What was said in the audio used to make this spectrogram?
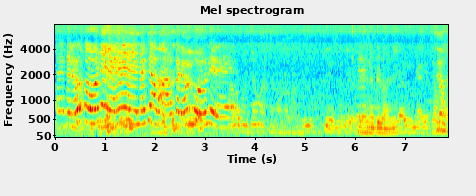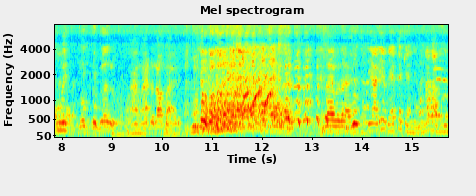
အဲကတော့ကိုနေတယ်လောက်ကြပါကတော့ကိုနေတယ်အားလုံးကိုကျမ်းမာချမ်းသာကြပါစေကျေးဇူးတင်ပါဒီနေ့ပြပါလေဆရာတို့များရဲ့ဘုပြောလို့ငါငါတော့ပါလေလာမလာတရားလေးကဘယ်ကကြံနေလဲငါဟာဘူး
